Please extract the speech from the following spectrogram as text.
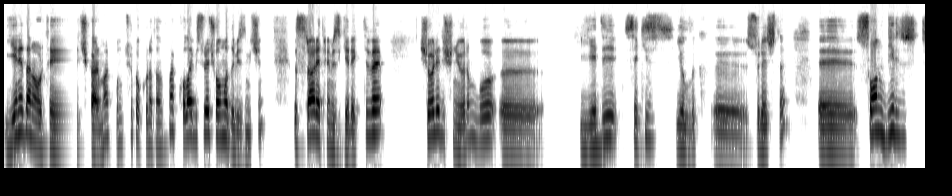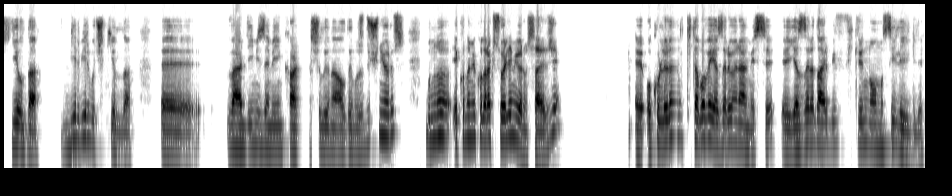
yeniden ortaya çıkarmak, bunu Türk okuruna tanıtmak kolay bir süreç olmadı bizim için. Israr etmemiz gerekti ve şöyle düşünüyorum bu e, 7-8 yıllık e, süreçte e, son bir yılda, bir, bir buçuk yılda e, verdiğimiz emeğin karşılığını aldığımızı düşünüyoruz. Bunu ekonomik olarak söylemiyorum sadece e, okurların kitaba ve yazara yönelmesi, e, yazara dair bir fikrinin olması ile ilgili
